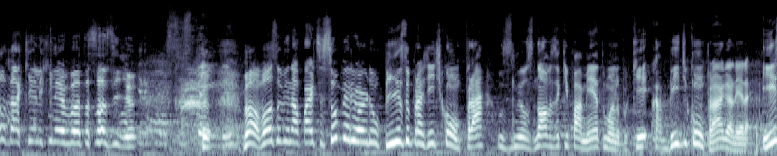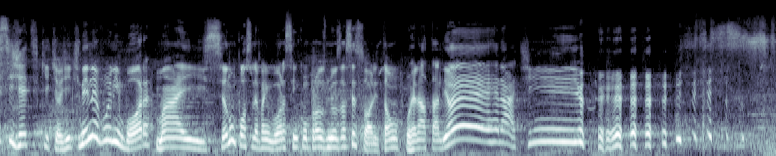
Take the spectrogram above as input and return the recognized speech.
Ou daquele que levanta sozinho. Aquele que suspende? Bom, vamos subir na parte superior do piso pra gente comprar os meus novos equipamentos, mano. Porque eu acabei de comprar, galera, esse jet ski aqui. A gente nem levou ele embora, mas eu não posso levar embora sem comprar os meus acessórios. Então, o Renato tá ali. Oi, Renatinho!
